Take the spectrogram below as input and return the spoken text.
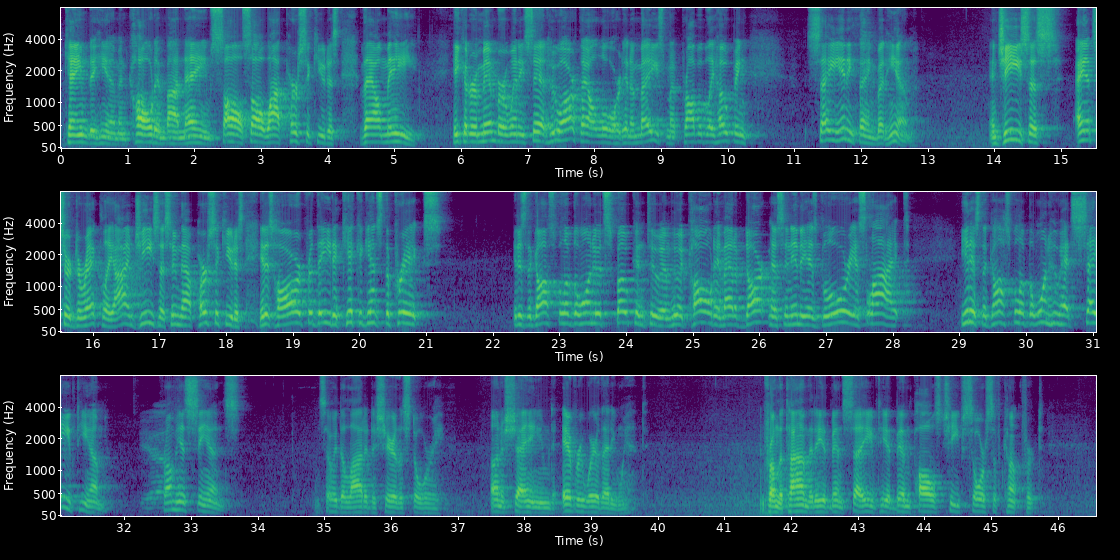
came to him and called him by name Saul, Saul, why persecutest thou me? He could remember when he said, Who art thou, Lord? in amazement, probably hoping, say anything but him. And Jesus answered directly, I am Jesus whom thou persecutest. It is hard for thee to kick against the pricks. It is the gospel of the one who had spoken to him, who had called him out of darkness and into his glorious light. It is the gospel of the one who had saved him yeah. from his sins. And so he delighted to share the story, unashamed, everywhere that he went. And from the time that he had been saved, he had been Paul's chief source of comfort.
